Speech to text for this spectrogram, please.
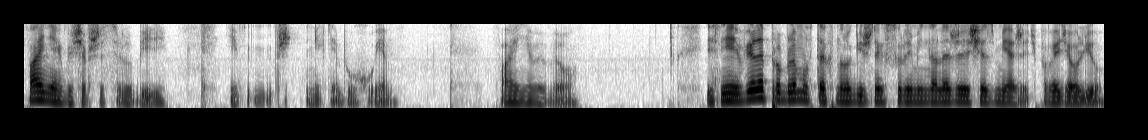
Fajnie, jakby się wszyscy lubili i nikt nie był chujem. Fajnie by było. Istnieje wiele problemów technologicznych, z którymi należy się zmierzyć, powiedział Liu.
